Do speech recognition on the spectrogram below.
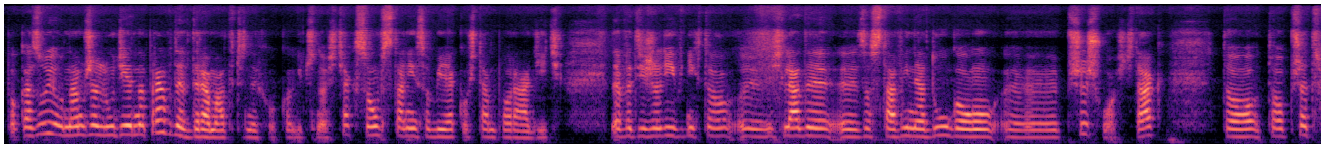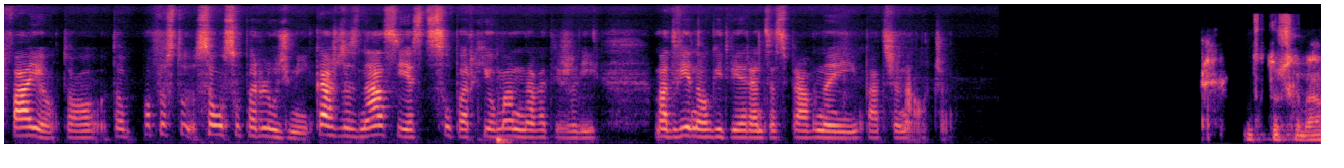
pokazują nam, że ludzie naprawdę w dramatycznych okolicznościach są w stanie sobie jakoś tam poradzić. Nawet jeżeli w nich to y, ślady zostawi na długą przyszłość, tak, to, to przetrwają, to, to po prostu są super ludźmi. Każdy z nas jest superhuman, nawet jeżeli ma dwie nogi, dwie ręce sprawne i patrzy na oczy. No cóż, chyba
